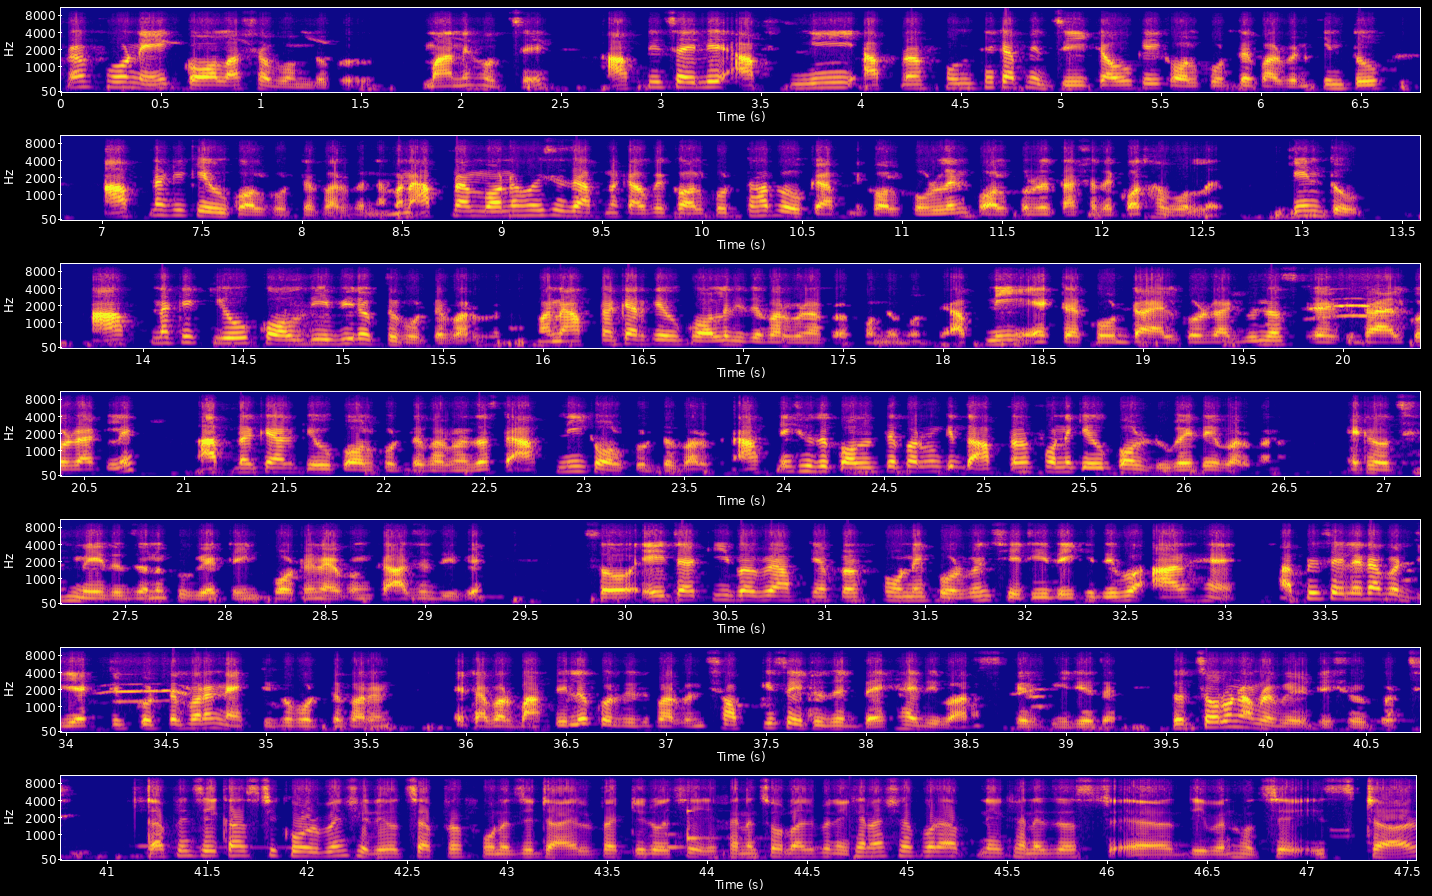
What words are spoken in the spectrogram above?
আপনার ফোনে কল আসা বন্ধ করুন। মানে হচ্ছে, আপনি চাইলে আপনি, আপনার ফোন থেকে আপনি যে কাউকেই কল করতে পারবেন, কিন্তু আপনাকে কেউ কল করতে পারবে না। মানে আপনার মনে হয়েছে যে আপনার কাউকে কল করতে হবে, ওকে আপনি কল করলেন, কল করে তার সাথে কথা বললেন। কিন্তু আপনাকে কেউ কল দিয়ে বিরক্ত করতে পারবে না। মানে আপনাকে আর কেউ কল দিতে পারবে না আপনার ফোনের মধ্যে। আপনি একটা কোড ডায়াল করে রাখবেন ডায়াল করে রাখলে আপনাকে আর কেউ কল করতে পারবে না। জাস্ট আপনিই কল করতে পারবেন। আপনি শুধু কল দিতে পারবেন, কিন্তু আপনার ফোনে কেউ কল ঢুকাইতে পারবে না। এটা হচ্ছে মেয়েদের জন্য খুবই একটা ইম্পর্টেন্ট এবং কাজে দিবে। সো এটা কীভাবে আপনি আপনার ফোনে করবেন সেটি দেখে দিব। আর হ্যাঁ আপনি চাইলে এটা আবার ডিঅ্যাক্টিভ করতে পারেন অ্যাক্টিভও করতে পারেন। এটা আবার বাতিলও করে দিতে পারবেন। সবকিছু একটু দেখাই দিব আজকের ভিডিওতে। তো চলুন আমরা ভিডিওটি শুরু করছি। তো আপনি যে কাজটি করবেন সেটি হচ্ছে আপনার ফোনে যে ডায়াল প্যাডটি রয়েছে, এখানে চলে আসবেন। এখানে আসার পরে আপনি এখানে জাস্ট দিবেন হচ্ছে স্টার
